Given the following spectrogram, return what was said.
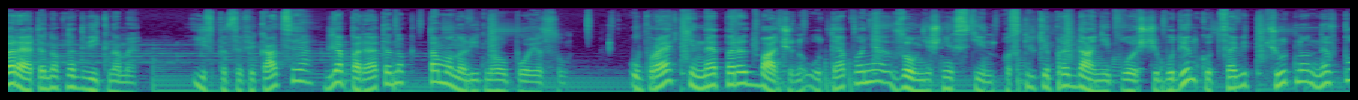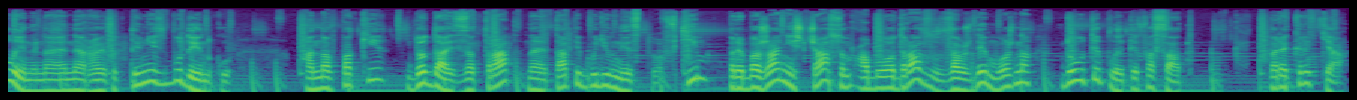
перетинок над вікнами, і специфікація для перетинок та монолітного поясу. У проєкті не передбачено утеплення зовнішніх стін, оскільки при даній площі будинку це відчутно не вплине на енергоефективність будинку, а навпаки додасть затрат на етапі будівництва. Втім, при бажанні з часом або одразу завжди можна доутеплити фасад. Перекриття.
